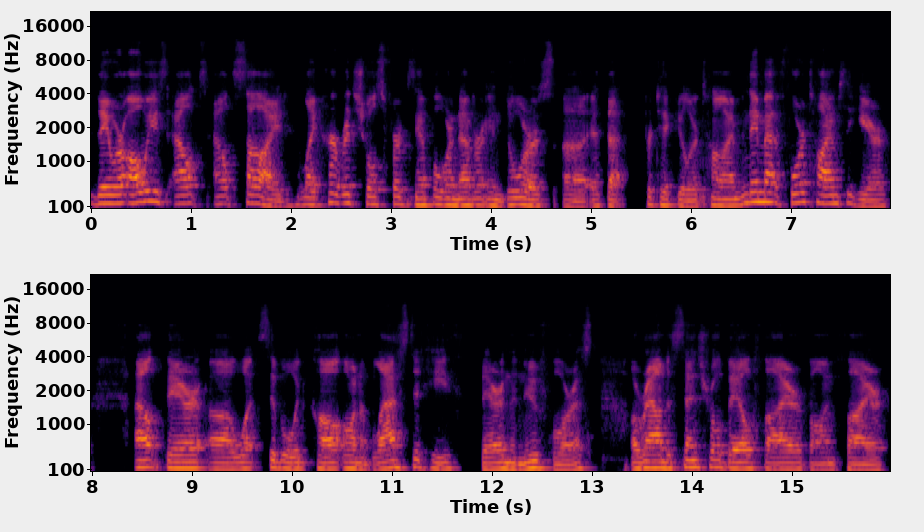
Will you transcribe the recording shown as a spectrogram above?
they were always out outside. Like her rituals, for example, were never indoors uh, at that particular time. And they met four times a year out there, uh, what Sybil would call on a blasted heath there in the New Forest, around a central bale fire bonfire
